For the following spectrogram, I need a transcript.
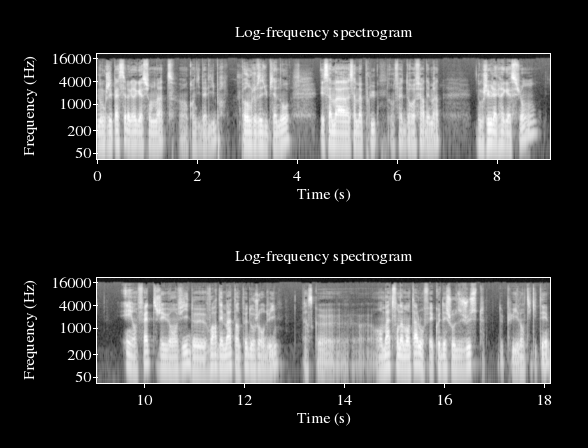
Donc j'ai passé l'agrégation de maths en candidat libre pendant que je faisais du piano. Et ça m'a, ça m'a plu, en fait, de refaire des maths. Donc j'ai eu l'agrégation. Et en fait, j'ai eu envie de voir des maths un peu d'aujourd'hui. Parce que euh, en maths fondamentales, on fait que des choses justes depuis l'Antiquité.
